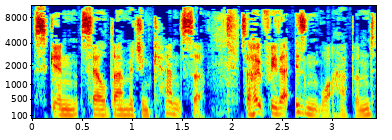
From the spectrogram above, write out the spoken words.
skin cell damage and cancer. So hopefully that isn't what happened,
